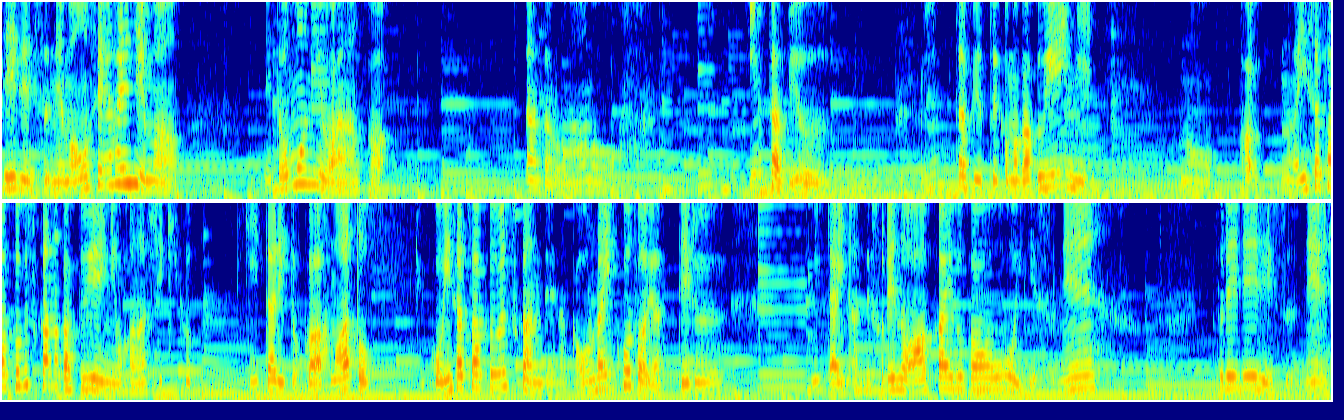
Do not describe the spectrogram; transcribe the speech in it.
でですねまあ音声配信まあえっと主にはなんかなんだろうなあのインタビュー？インタビューというか、まあ、学芸員にのあなんか印刷博物館の学芸員にお話聞く聞いたりとか、まあ、あと結構印刷博物館でなんかオンライン講座をやってるみたいなんでそれのアーカイブが多いですね。それでですね、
